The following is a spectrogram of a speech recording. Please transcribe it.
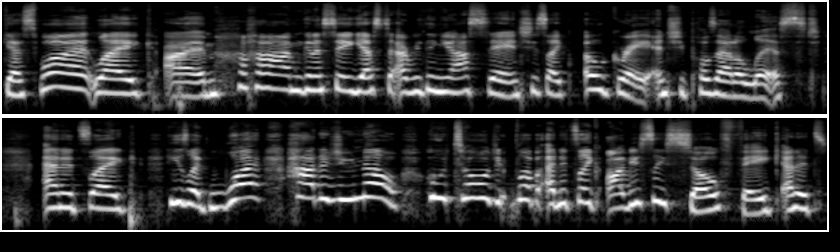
Guess what? Like, I'm, haha, I'm gonna say yes to everything you asked today. And she's like, Oh, great. And she pulls out a list. And it's like, he's like, What? How did you know? Who told you? Blah, blah. And it's like obviously so fake. And it's,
